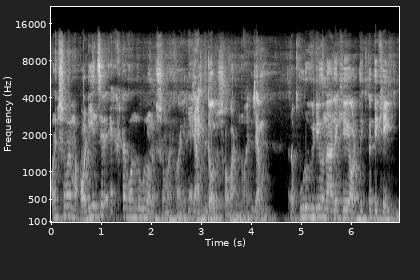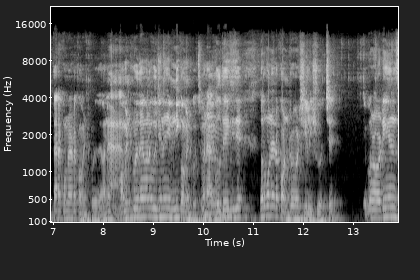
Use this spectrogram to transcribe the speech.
অনেক সময় অডিয়েন্সের একটা গন্ডগোল অনেক সময় হয়? একদল সবার নয়। যেমন? তারা পুরো ভিডিও না দেখে অর্ধেকটা দেখেই তারা কোনো একটা কমেন্ট করে দেয়। মানে হ্যাঁ। কমেন্ট করে দেয় মানে বলছে না এমনি কমেন্ট করছে। মানে আমি বলতে চাইছি যে ধরো কোনো একটা কন্ট্রোভার্সিয়াল ইস্যু হচ্ছে। এবার অডিয়েন্স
